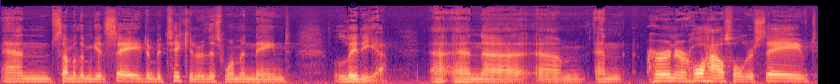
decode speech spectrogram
and some of them get saved, in particular, this woman named Lydia. Uh, and, um, and her and her whole household are saved,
